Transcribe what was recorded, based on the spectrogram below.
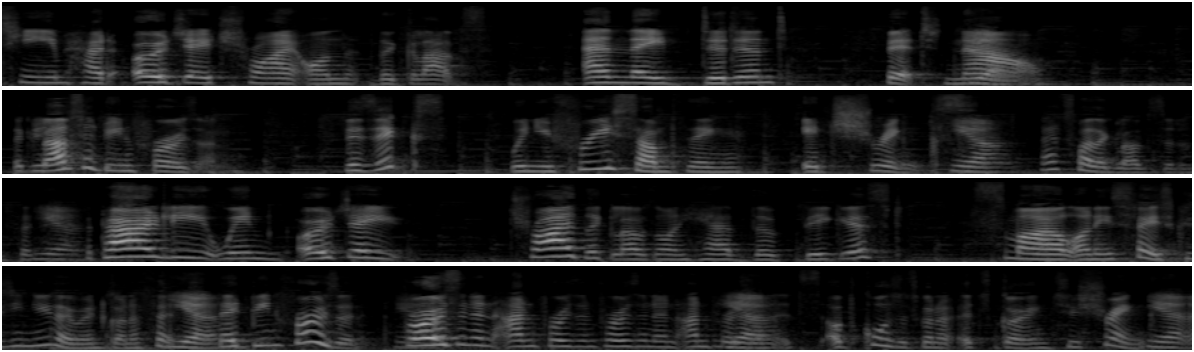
team had OJ try on the gloves, and they didn't fit. Now, the gloves had been frozen. Physics, when you freeze something, it shrinks. Yeah. That's why the gloves didn't fit. Yeah. Apparently, when OJ tried the gloves on, he had the biggest smile on his face because he knew they weren't going to fit. Yeah. They'd been frozen, Yeah. frozen and unfrozen, frozen and unfrozen. Yeah. It's of course it's gonna it's going to shrink. Yeah.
